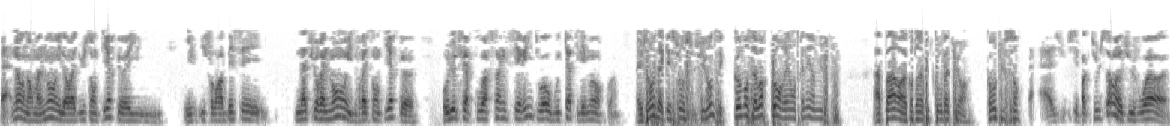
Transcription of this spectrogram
Ben non, normalement, il aurait dû sentir que il, il, il faudra baisser naturellement. Il devrait sentir que au lieu de faire pouvoir cinq séries, toi, au bout de quatre, il est mort, quoi. Et justement, c'est la question su- suivante, c'est comment savoir quand réentraîner un muscle? À part euh, quand on a plus de courbature. Comment tu le sens? Euh, c'est pas que tu le sens, euh, tu le vois.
